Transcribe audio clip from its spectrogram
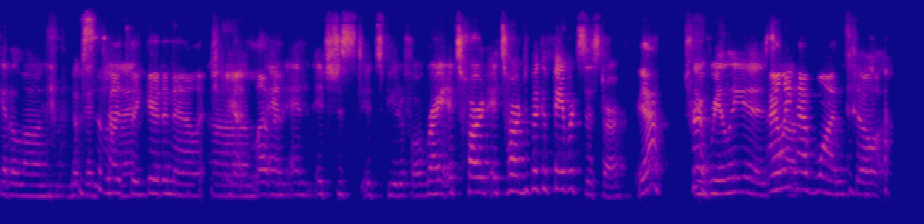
get along. Have a good time. That's a good analogy. Um, yeah, love and, it. and it's just it's beautiful, right? It's hard. It's hard to pick a favorite sister. Yeah, true. It really is. I only uh, have one, so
